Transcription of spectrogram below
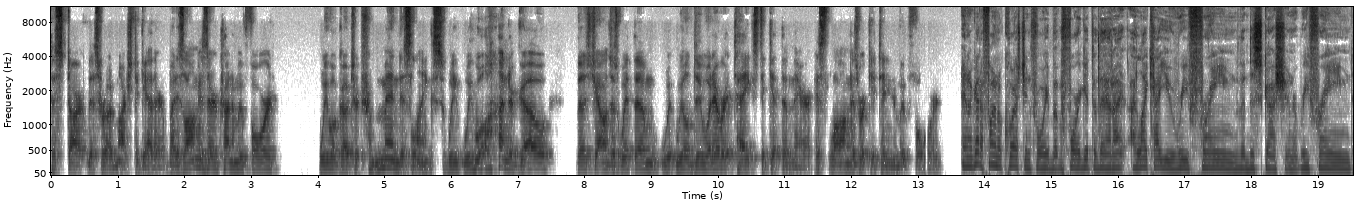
to start this road march together but as long as they're trying to move forward we will go to tremendous lengths. We we will undergo those challenges with them. We, we'll do whatever it takes to get them there as long as we're continuing to move forward. And I've got a final question for you, but before I get to that, I, I like how you reframed the discussion reframed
